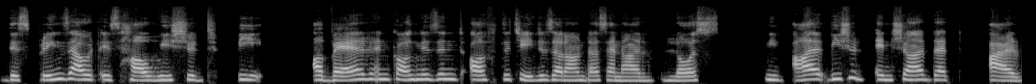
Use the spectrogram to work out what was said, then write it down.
this brings out is how we should be aware and cognizant of the changes around us and our laws. I mean, our, we should ensure that our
